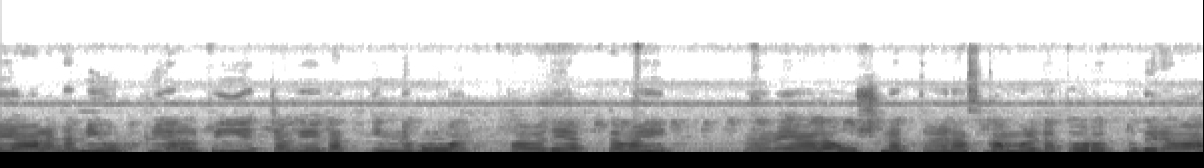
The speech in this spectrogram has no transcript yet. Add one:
මෙයාලට නියුට්‍රියල් pH වගේ එකක් ඉන්න පුළුවන්. තව දෙයක් තමයි මෙයාලා උෂ්ණත්ව වෙනස්කම් වලටත් ඔරොත්තු දෙනවා.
